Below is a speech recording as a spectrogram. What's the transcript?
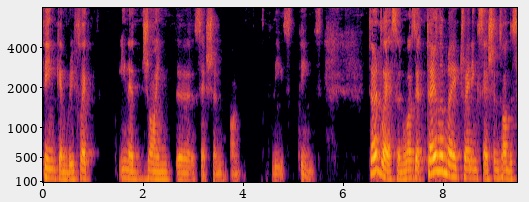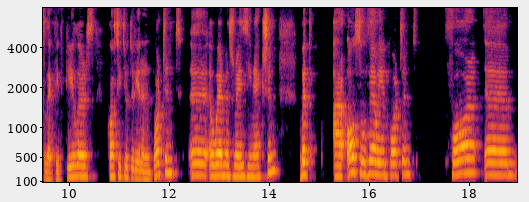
think and reflect in a joint uh, session on these things. Third lesson was that tailor-made training sessions on the selected pillars constituted an important uh, awareness raising action, but are also very important for um,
